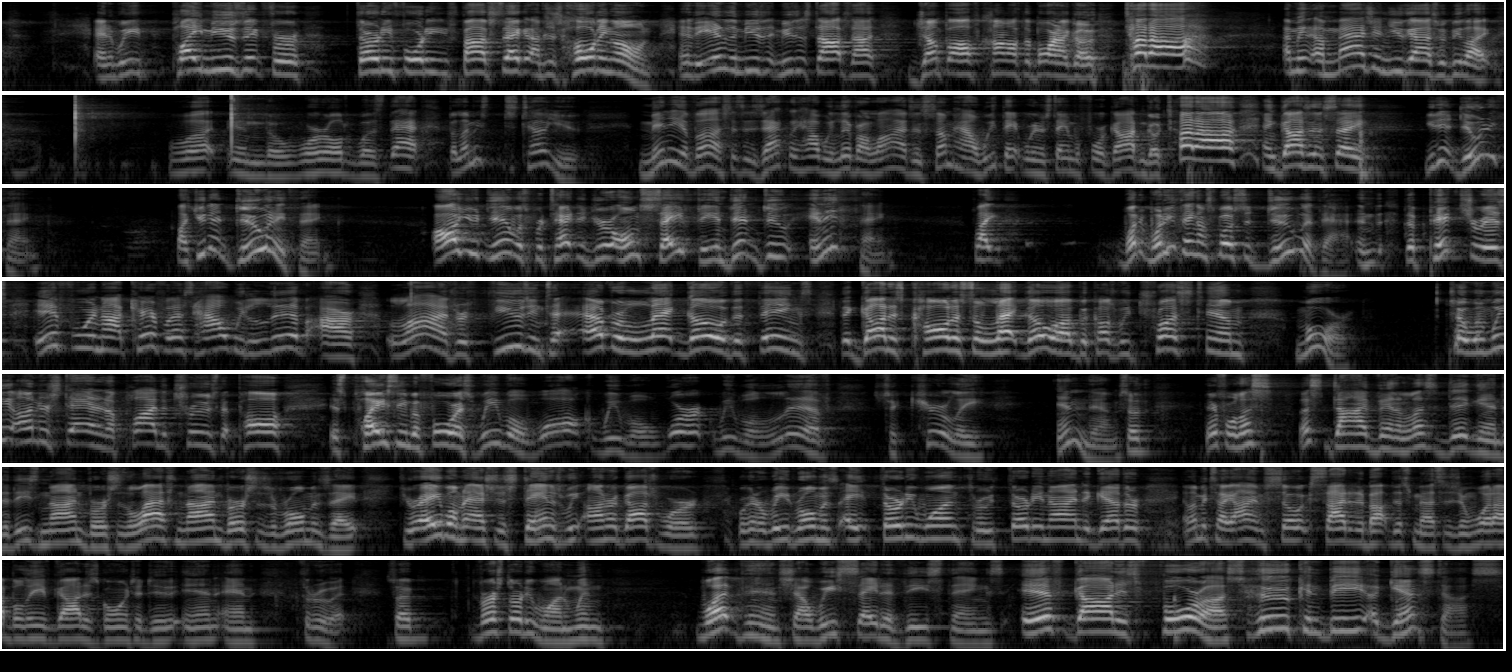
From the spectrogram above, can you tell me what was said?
And we play music for 30, 45 seconds. I'm just holding on. And at the end of the music, music stops and I jump off, climb off the bar, and I go, ta da! I mean, imagine you guys would be like, what in the world was that? But let me just tell you, many of us, it's exactly how we live our lives, and somehow we think we're going to stand before God and go, ta da! And God's going to say, You didn't do anything. Like, you didn't do anything. All you did was protected your own safety and didn't do anything. Like, what, what do you think I'm supposed to do with that? And the picture is if we're not careful, that's how we live our lives, refusing to ever let go of the things that God has called us to let go of because we trust Him more. So when we understand and apply the truths that Paul is placing before us, we will walk, we will work, we will live securely in them. So therefore, let's let's dive in and let's dig into these nine verses, the last nine verses of Romans 8. If you're able, I'm going to ask you to stand as we honor God's word. We're going to read Romans 8, 31 through 39 together. And let me tell you, I am so excited about this message and what I believe God is going to do in and through it. So, verse 31 when what then shall we say to these things? If God is for us, who can be against us?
